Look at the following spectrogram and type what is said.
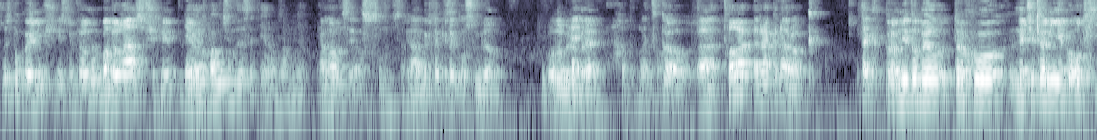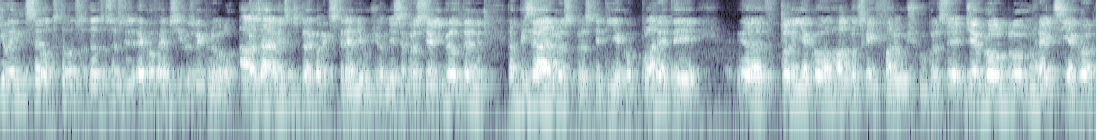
Jsme spokojení všichni s tím filmem, bavil nás všechny. 9 Jo. paučin z 10, no, za mě. Já mám asi 8. Já bych taky tak 8 dal. To bylo velmi dobré. Let's go. Uh, Thor Ragnarok. Tak pro mě to byl trochu nečekaný jako odchýlení se od toho, co, na co jsem si jako v MCU zvyknul, ale zároveň jsem si to jako extrémně užil. Mně se prostě líbil ten, ta bizárnost prostě té jako planety, eh, plný jako halkovských fanoušků, prostě Jeff Goldblum hrající jako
